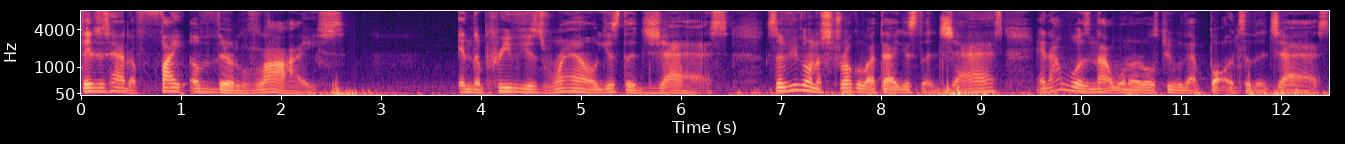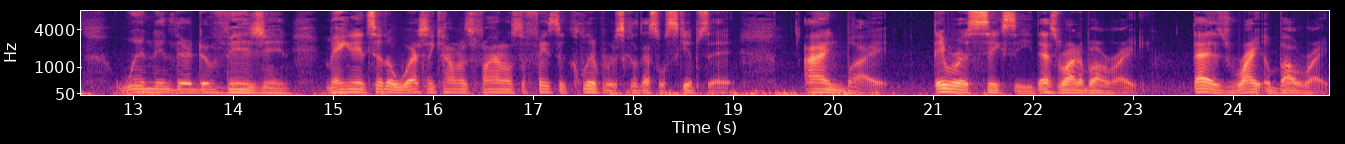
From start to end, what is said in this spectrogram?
They just had a fight of their lives in the previous round against the Jazz. So if you're gonna struggle like that against the Jazz, and I was not one of those people that bought into the Jazz winning their division, making it to the Western Conference Finals to face the Clippers, because that's what Skip said. I ain't buy it. They were a six seed. That's right about right. That is right about right.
